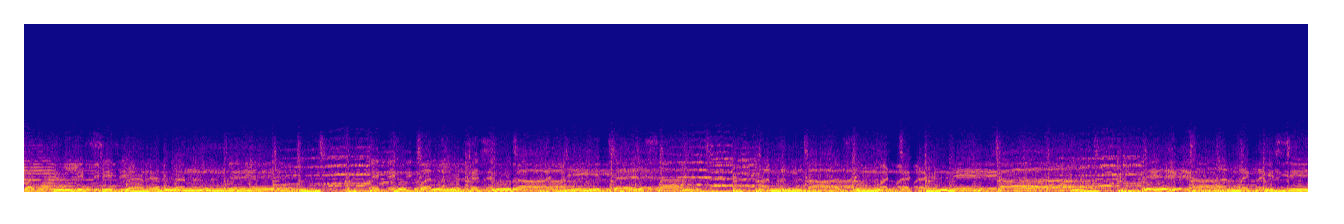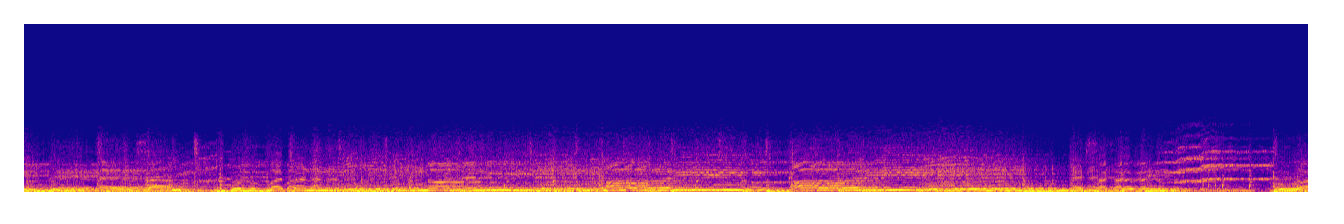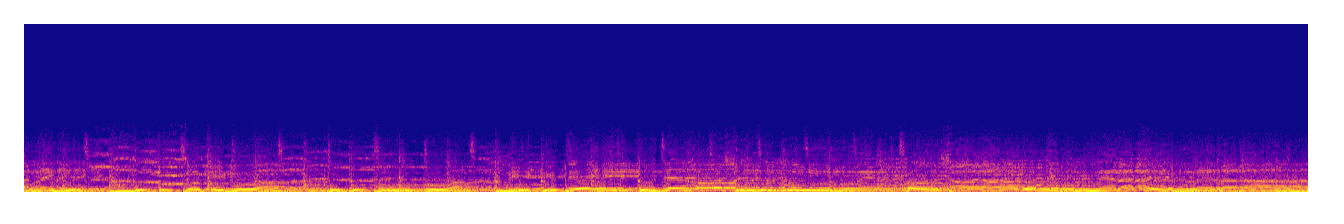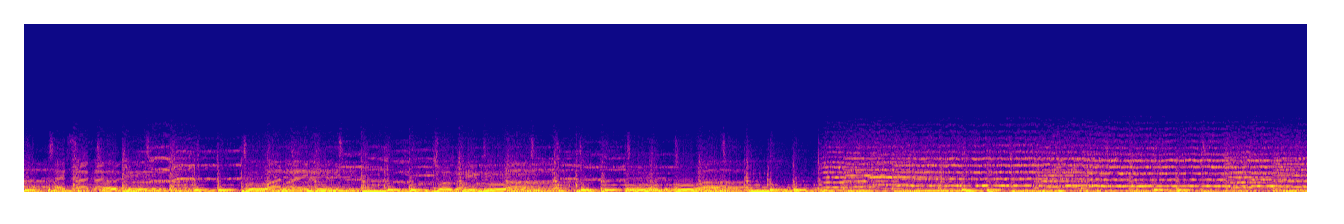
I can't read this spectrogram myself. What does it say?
पतली सी गर्दन एक बल है सुराही जैसा, अंदाज मटकने का, देखा न किसी ने ऐसा। गुल बदन कभी हुआ नहीं, जो भी हुआ हुआ देखे कभी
